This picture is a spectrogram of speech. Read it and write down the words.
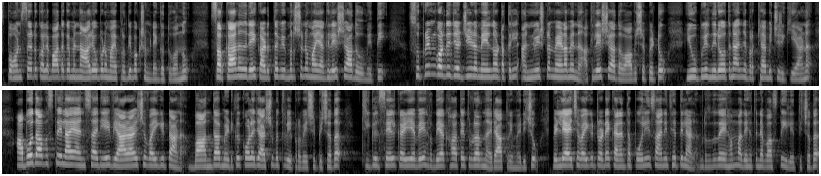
സ്പോൺസേഡ് കൊലപാതകമെന്ന ആരോപണമായി പ്രതിപക്ഷം രംഗത്തു വന്നു. സർക്കാരിനെതിരെ കടുത്ത വിമർശനവുമായി അഖിലേഷ് യാദവും എത്തി. സുപ്രീം കോടതി ജഡ്ജിയുടെ മേൽനോട്ടത്തിൽ അന്വേഷണം വേണമെന്ന് അഖിലേഷ് യാദവ് ആവശ്യപ്പെട്ടു. യു പിയിൽ നിരോധനാജ്ഞ പ്രഖ്യാപിച്ചിരിക്കുകയാണ്. അബോധാവസ്ഥയിലായ അൻസാരിയെ വ്യാഴാഴ്ച വൈകിട്ടാണ് ബാന്ദ മെഡിക്കൽ കോളേജ് ആശുപത്രിയിൽ പ്രവേശിപ്പിച്ചത്. ചികിത്സയിൽ കഴിയവേ ഹൃദയാഘാതത്തെ തുടർന്ന് രാത്രി മരിച്ചു. വെള്ളിയാഴ്ച വൈകിട്ടോടെ കനത്ത പോലീസ് സാന്നിധ്യത്തിലാണ് മൃതദേഹം അദ്ദേഹത്തിന്റെ വസതിയിൽ എത്തിച്ചത്.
